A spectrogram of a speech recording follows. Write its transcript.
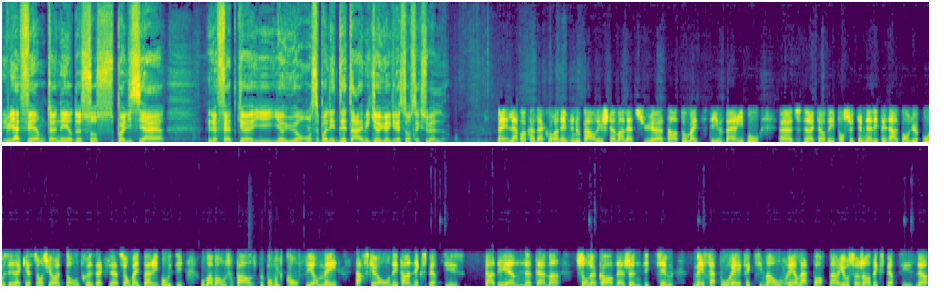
lui affirme tenir de sources policières le fait qu'il y a eu, on ne sait pas les détails, mais qu'il y a eu agression sexuelle. Là. Ben, l'avocat de la couronne est venu nous parler justement là-dessus euh, tantôt, Maître Steve Baribeau, euh, du directeur des poursuites criminelles et pénales. On lui a posé la question s'il y aura d'autres accusations. Maître Baribeau dit au moment où je vous parle, je ne peux pas vous le confirmer parce qu'on est en expertise d'ADN notamment sur le corps de la jeune victime. Mais ça pourrait effectivement ouvrir la porte, Mario, ce genre d'expertise-là,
